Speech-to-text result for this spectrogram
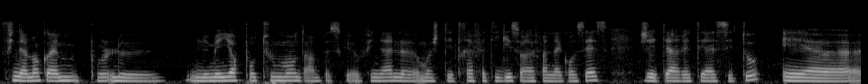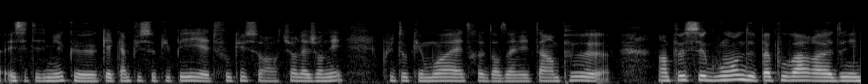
finalement quand même pour le le meilleur pour tout le monde hein, parce qu'au final euh, moi j'étais très fatiguée sur la fin de la grossesse. J'ai été arrêtée assez tôt. Et, euh, et c'était mieux que quelqu'un puisse s'occuper et être focus sur Arthur la journée plutôt que moi être dans un état un peu un peu second de pas pouvoir euh, donner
